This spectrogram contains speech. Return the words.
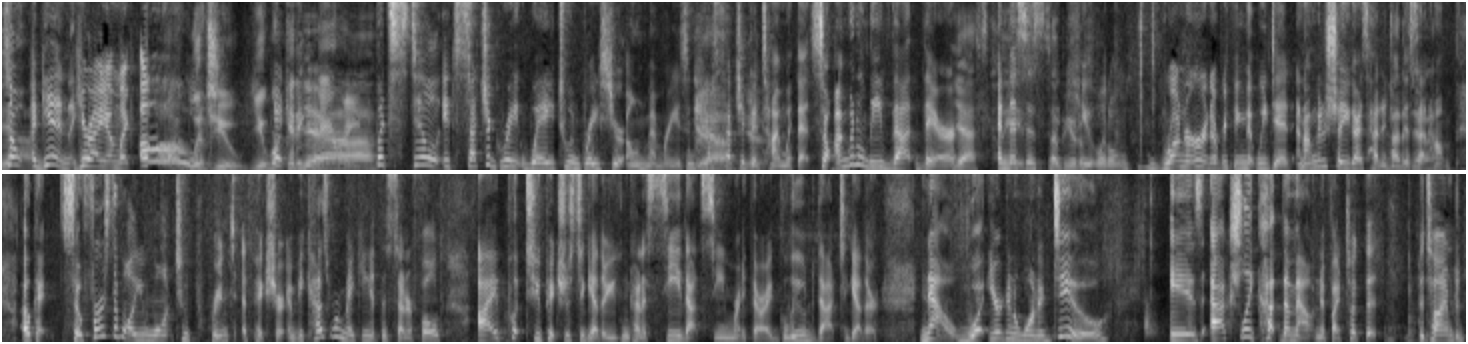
So again, here I am like, oh. Would you? You were getting Yeah. married. But still, it's such a great way to embrace your own memories and have such a good time with it. So I'm going to leave that there. Yes, And this is So the cute little runner and everything that we did. And I'm going to show you guys how to do How to this do at it. home. Okay, so first of all, you want to print a picture. And because we're making it the centerfold, I put two pictures together. You can kind of see that seam right there. I glued that together. Now, what you're going to want to do is actually cut them out. And if I took the, the time to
